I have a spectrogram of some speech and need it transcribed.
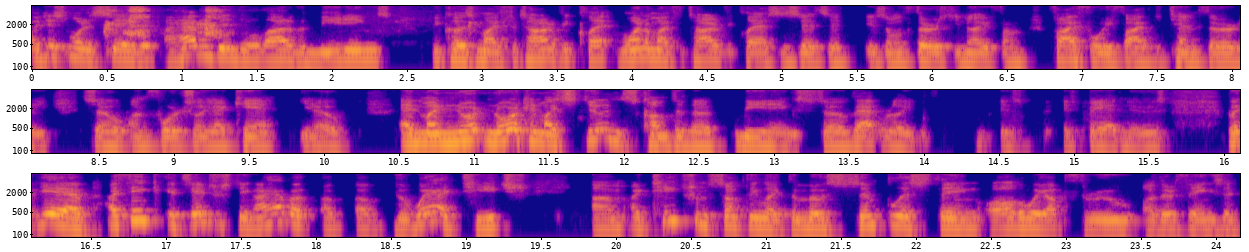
I just want to say that I haven't been to a lot of the meetings because my photography class, one of my photography classes is is on Thursday night from 5:45 to 10:30. So unfortunately, I can't. You know, and my nor, nor can my students come to the meetings. So that really is is bad news. But yeah, I think it's interesting. I have a, a, a the way I teach. Um, I teach from something like the most simplest thing all the way up through other things. And,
